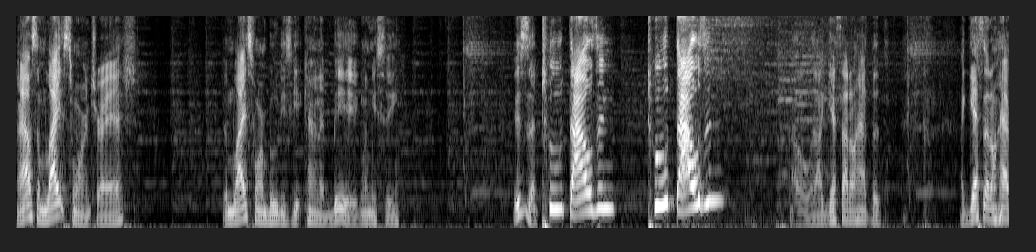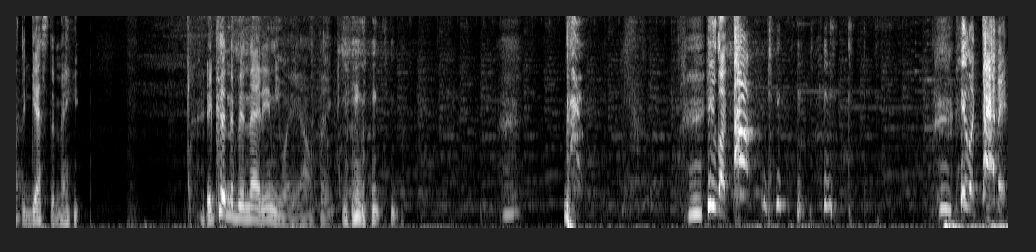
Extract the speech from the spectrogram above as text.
I have some light sworn trash. Them light sworn booties get kind of big. Let me see. This is a 2000? 2000? Oh, well, I guess I don't have to. I guess I don't have to guesstimate. It couldn't have been that anyway, I don't think. He's like, ah! He's like, damn it!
